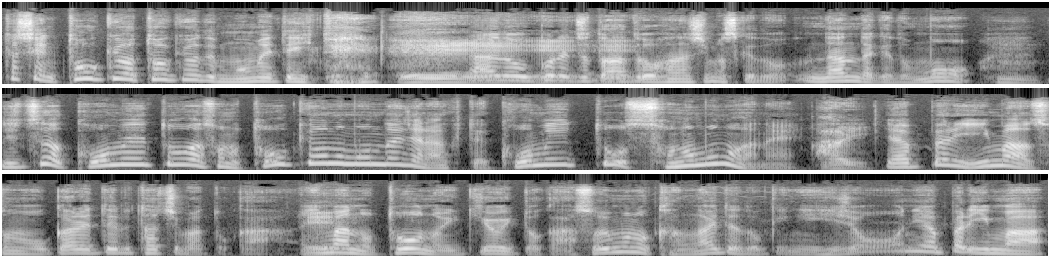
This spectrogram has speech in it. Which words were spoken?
確かに東京は東京で揉めていて、え、あのこれちょっと後お話しますけど、なんだけども、うん、実は公明党はその東京の問題じゃなくて公明党そのものがね、はい、やっぱり今その置かれてる立場とか、今の党の勢いとかそういうものを考えた時に非常にやっぱり今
